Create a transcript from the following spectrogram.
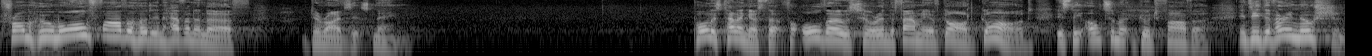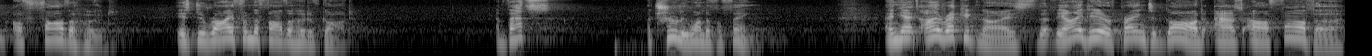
from whom all fatherhood in heaven and earth derives its name. Paul is telling us that for all those who are in the family of God, God is the ultimate good father. Indeed, the very notion of fatherhood is derived from the fatherhood of God. And that's a truly wonderful thing. And yet, I recognize that the idea of praying to God as our Father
